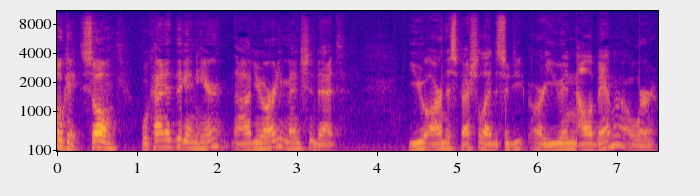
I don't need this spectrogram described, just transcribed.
okay, so we'll kind of dig in here. Uh, you already mentioned that you are in the special ed. So, you, are you in Alabama or?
